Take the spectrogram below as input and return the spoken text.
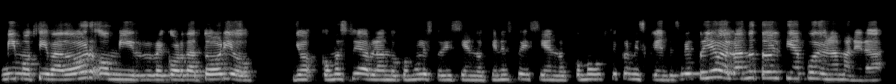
mi motivador o mi recordatorio. Yo, ¿cómo estoy hablando? ¿Cómo le estoy diciendo? ¿Quién estoy diciendo? ¿Cómo estoy con mis clientes? Me estoy evaluando todo el tiempo de una manera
